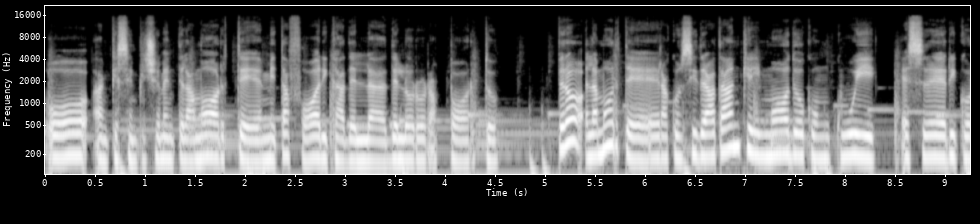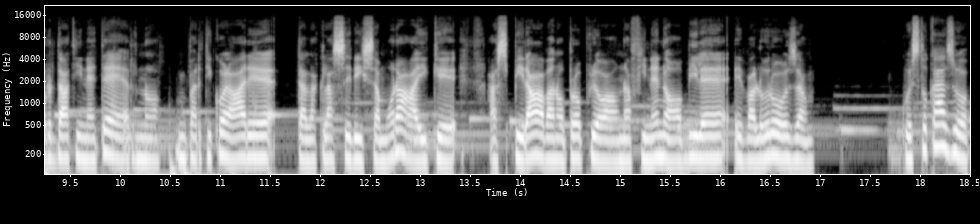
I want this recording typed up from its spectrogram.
o anche semplicemente la morte metaforica del, del loro rapporto. Però la morte era considerata anche il modo con cui essere ricordati in eterno, in particolare dalla classe dei samurai che aspiravano proprio a una fine nobile e valorosa. Questo caso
